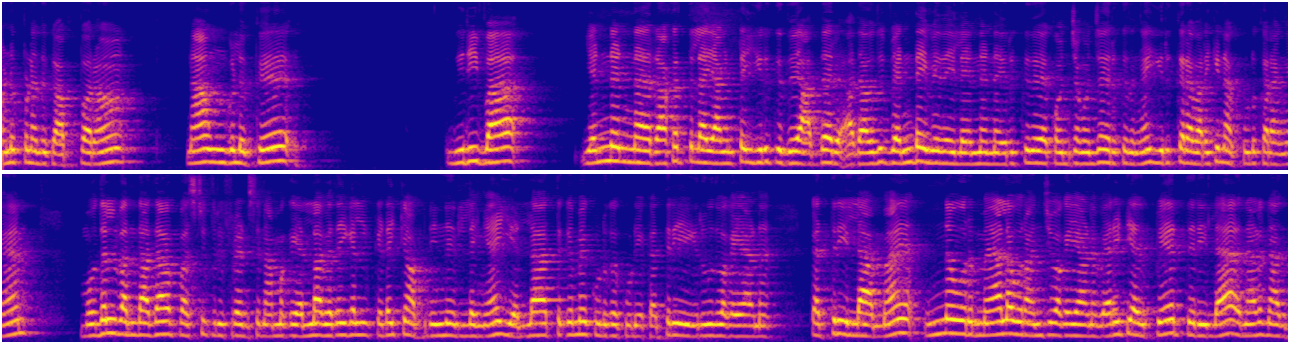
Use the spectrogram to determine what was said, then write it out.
அனுப்புனதுக்கு அப்புறம் நான் உங்களுக்கு விரிவாக என்னென்ன ரகத்தில் என்கிட்ட இருக்குது அதர் அதாவது வெண்டை விதையில் என்னென்ன இருக்குது கொஞ்சம் கொஞ்சம் இருக்குதுங்க. இருக்கிற வரைக்கும் நான் கொடுக்குறேங்க. முதல் வந்தால் தான் ஃபஸ்ட்டு ப்ரிஃபரன்ஸ் நமக்கு எல்லா விதைகள் கிடைக்கும் அப்படின்னு இல்லைங்க. எல்லாத்துக்குமே கொடுக்கக்கூடிய கத்திரி இருபது வகையான கத்திரி இல்லாமல் இன்னும் ஒரு மேலே ஒரு அஞ்சு வகையான வெரைட்டி அது பேர் தெரியல. அதனால் நான் அது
